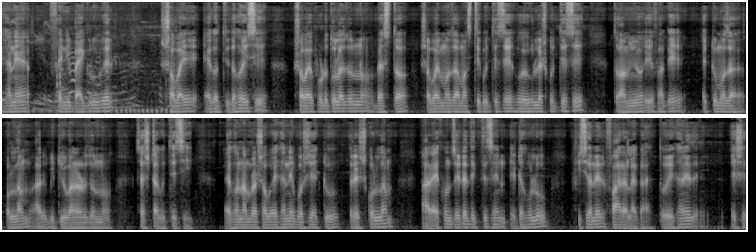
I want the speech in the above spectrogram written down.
এখানে ফেনী বাইক গ্রুপের সবাই একত্রিত হয়েছে, সবাই ফটো তোলার জন্য ব্যস্ত, সবাই মজা মাস্তি করতেছে, হই হুল্লাস করতেছে। তো আমিও এ ফাঁকে একটু মজা করলাম আর ভিডিও বানানোর জন্য চেষ্টা করতেছি। এখন আমরা সবাই এখানে বসে একটু রেস্ট করলাম। আর এখন যেটা দেখতেছেন, এটা হলো ফিশনের ফার এলাকা। তো এখানে এসে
